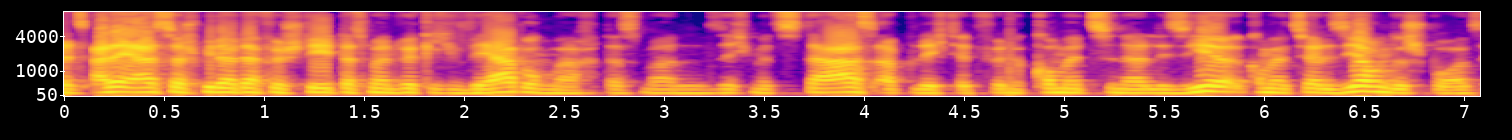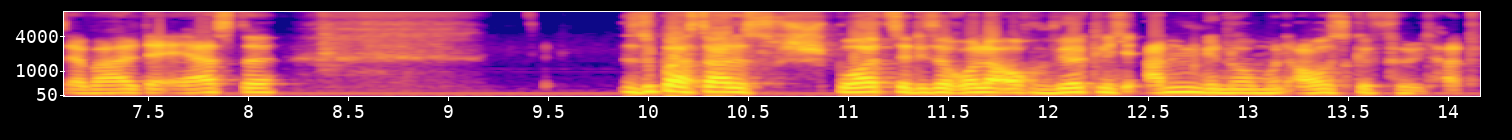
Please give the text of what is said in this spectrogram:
als allererster Spieler dafür steht, dass man wirklich Werbung macht, dass man sich mit Stars ablichtet für eine Kommerzialisier Kommerzialisierung des Sports. Er war halt der erste Superstar des Sports, der diese Rolle auch wirklich angenommen und ausgefüllt hat.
